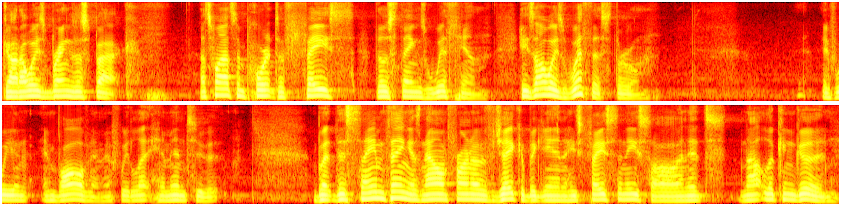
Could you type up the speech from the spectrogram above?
God always brings us back. That's why it's important to face those things with Him. He's always with us through them. If we involve Him, if we let Him into it. But this same thing is now in front of Jacob again, and he's facing Esau, and it's not looking good.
